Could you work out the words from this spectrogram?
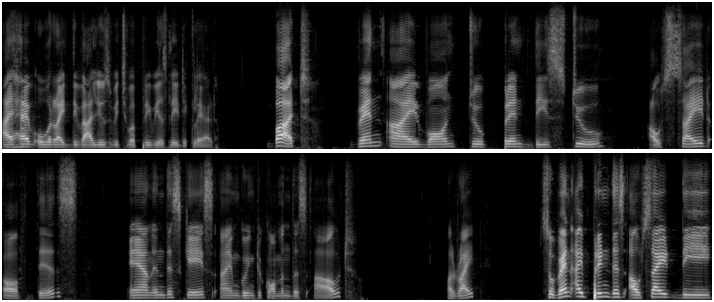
I have override the values which were previously declared. But when I want to print these two outside of this and in this case I'm going to comment this out all right so when I print this outside the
